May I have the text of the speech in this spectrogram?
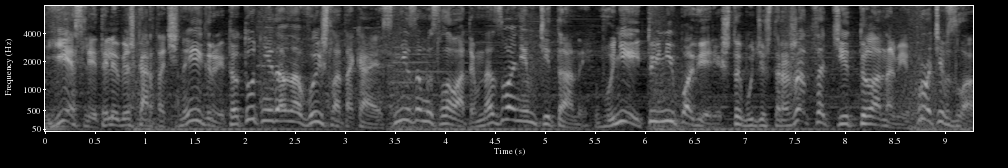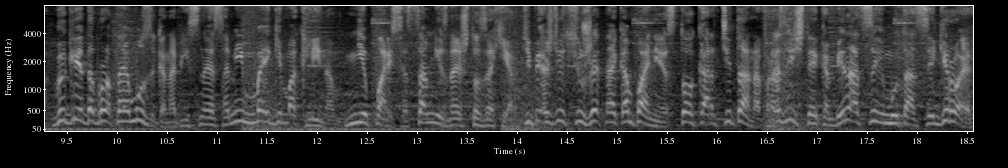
Если ты любишь карточные игры, то тут недавно вышла такая с незамысловатым названием Титаны. В ней ты не поверишь, ты будешь сражаться титанами против зла. В игре добротная музыка, написанная самим Мэгги Маклином. Не парься, сам не знаешь, что за хер. Тебя ждет сюжетная кампания 100 карт титанов, различные комбинации, мутации героев.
